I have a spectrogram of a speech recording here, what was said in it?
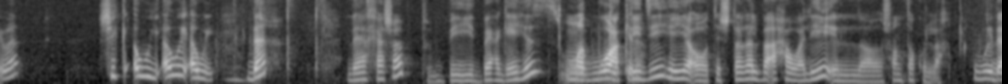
أيوه. شيك قوي قوي قوي ده ده خشب بيتباع جاهز مطبوع كده. وبتبتدي هي آه تشتغل بقى حواليه الشنطة كلها. وده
